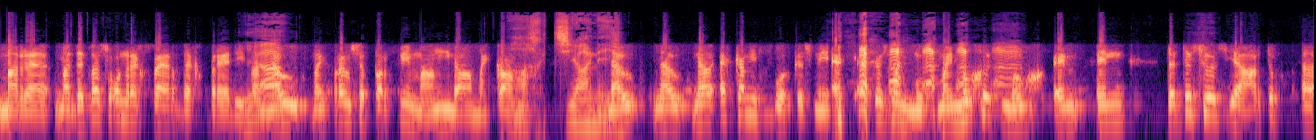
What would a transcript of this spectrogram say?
Maar uh, maar dit was onregverdig, Brady, want Ja. nou my vrou se parfuum hang daar in my kamer. Ag, Johnny. Nou nou nou ek kan nie fokus nie. Ek ek is nou moeg. My moeg is moeg en en dit is soos jy hardop uh,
